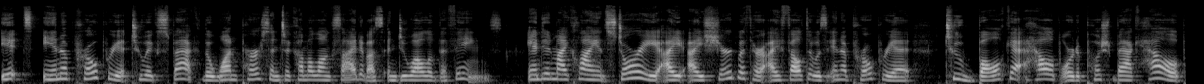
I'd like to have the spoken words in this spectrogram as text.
it's inappropriate to expect the one person to come alongside of us and do all of the things. And in my client's story, I, I shared with her, I felt it was inappropriate to balk at help or to push back help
